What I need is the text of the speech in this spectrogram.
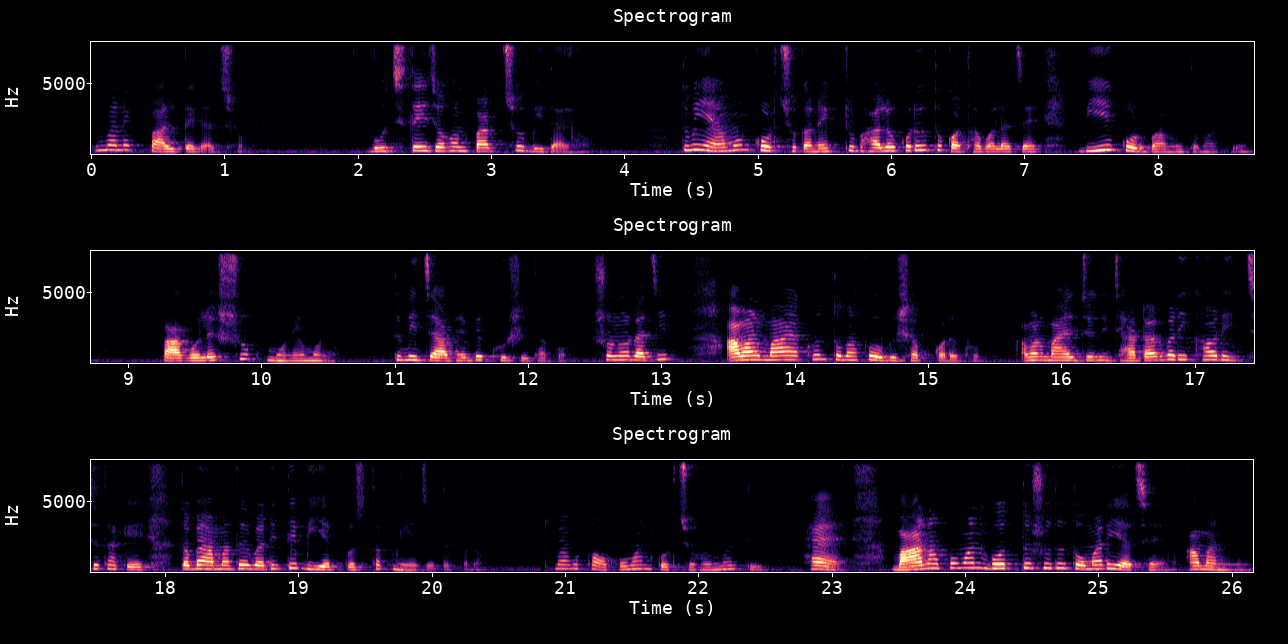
তুমি অনেক পাল্টে গেছো। বুঝতেই যখন পারছ, বিদায় হও। তুমি এমন করছ কেন? একটু ভালো করেও তো কথা বলা যায়। বিয়ে করব আমি তোমাকে। পাগলের সুখ মনে মনে। তুমি যা ভেবে খুশি থাকো। শোনো রাজীব, আমার মা এখন তোমাকে অভিশাপ করে খুব। আমার মায়ের যদি ঝাঁটার বাড়ি খাওয়ার ইচ্ছে থাকে, তবে আমাদের বাড়িতে বিয়ের প্রস্তাব নিয়ে যেতে পারো। তুমি আমাকে অপমান করছ, হৈমন্তী? হ্যাঁ মান অপমান বোধ তো শুধু তোমারই আছে, আমার নেই।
